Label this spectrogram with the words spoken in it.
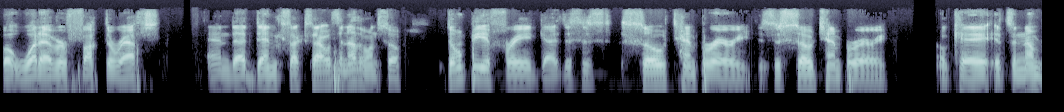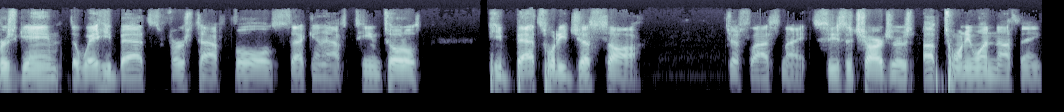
but whatever. Fuck the refs, and uh, Den sucks out with another one. So don't be afraid, guys. This is so temporary. This is so temporary. Okay, it's a numbers game. The way he bets, first half full, second half team totals, he bets what he just saw just last night. Sees the Chargers up 21 nothing.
